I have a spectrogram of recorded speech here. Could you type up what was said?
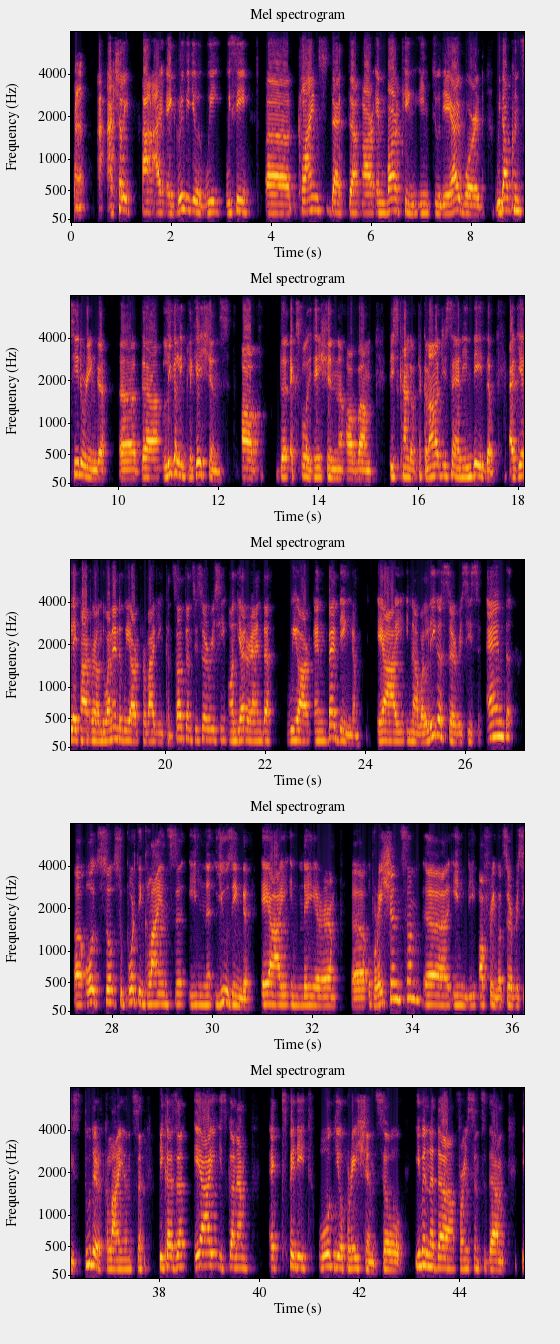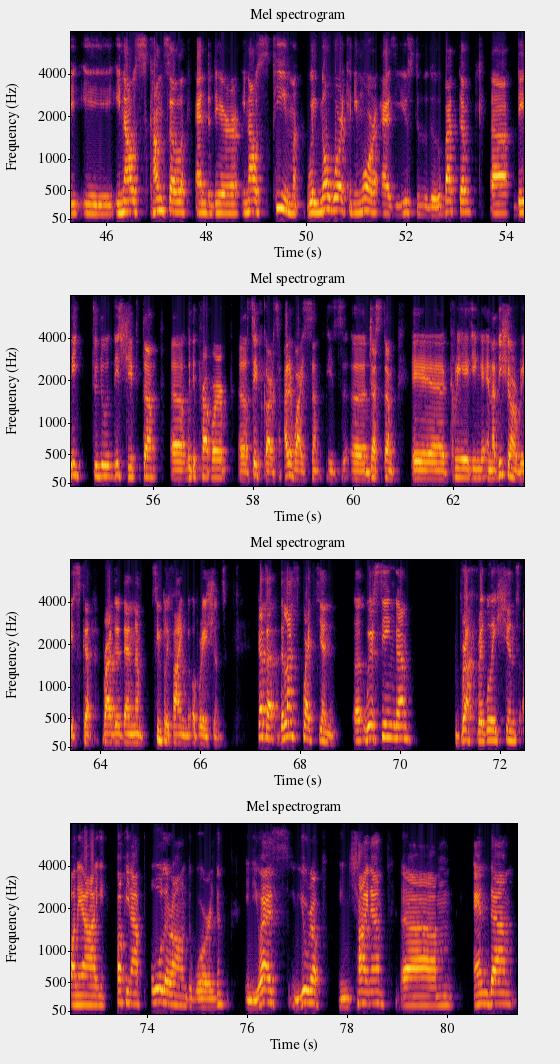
Uh, actually, I, I, agree with you. We we see uh, clients that uh, are embarking into the AI world without considering uh, the legal implications of the exploitation of um, these kind of technologies. And indeed, at DLA Piper, on the one hand, we are providing consultancy services. On the other hand, we are embedding AI in our legal services and uh, also supporting clients in using AI in their uh, operations, uh, in the offering of services to their clients, because uh, AI is gonna expedite all the operations. So even the, for instance, the in-house counsel and their in-house team will not work anymore as used to do, but um, uh, they need to do this shift uh, uh, with the proper uh, safeguards. Otherwise, it's just um, creating an additional risk rather than um, simplifying operations. Kata, the last question. we're seeing um, draft regulations on AI popping up all around the world in the US, in Europe, in China. Um, and um,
